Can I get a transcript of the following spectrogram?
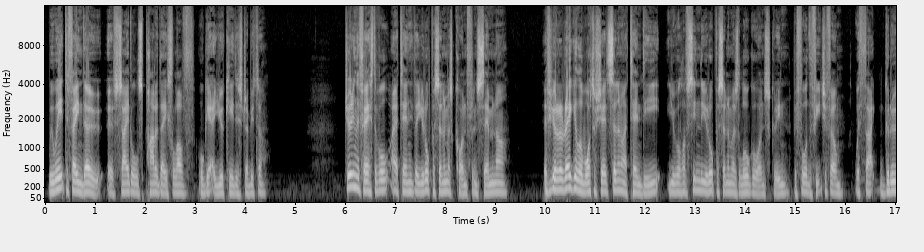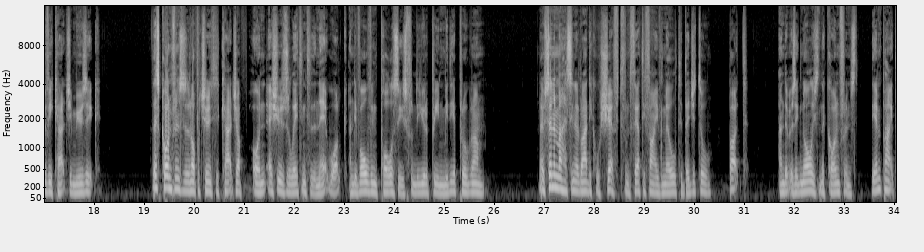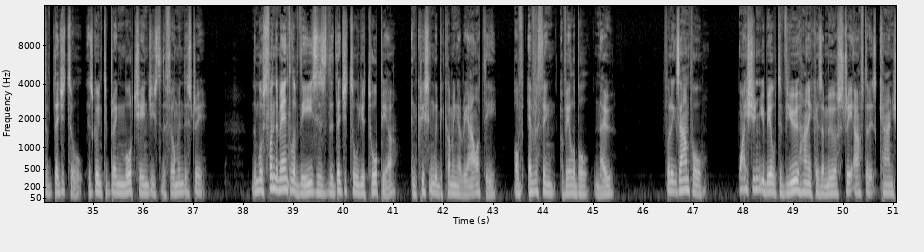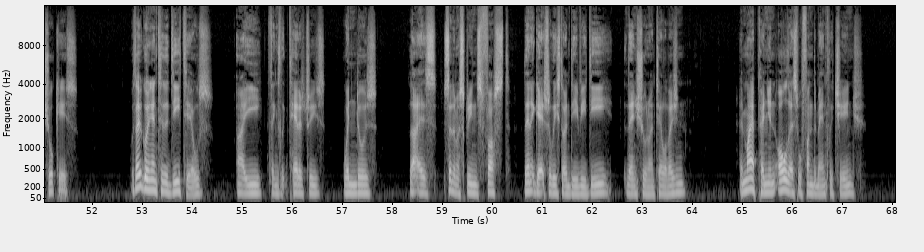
We wait to find out if Seidl's Paradise Love will get a UK distributor. During the festival, I attended a Europa Cinemas conference seminar if you're a regular Watershed Cinema attendee, you will have seen the Europa Cinemas logo on screen before the feature film, with that groovy, catchy music. This conference is an opportunity to catch up on issues relating to the network and evolving policies from the European Media Programme. Now, cinema has seen a radical shift from 35mm to digital, but, and it was acknowledged in the conference, the impact of digital is going to bring more changes to the film industry. The most fundamental of these is the digital utopia increasingly becoming a reality of everything available now. For example, why shouldn't you be able to view Haneke's Amour straight after its Cannes showcase? Without going into the details, i.e., things like territories, windows, that is, cinema screens first, then it gets released on DVD, then shown on television. In my opinion, all this will fundamentally change.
